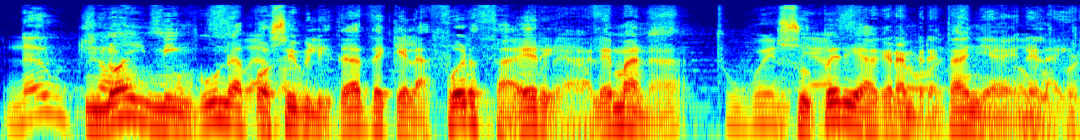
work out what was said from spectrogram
no hay ninguna posibilidad de que la Fuerza Aérea Alemana supere a Gran Bretaña en el aire.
